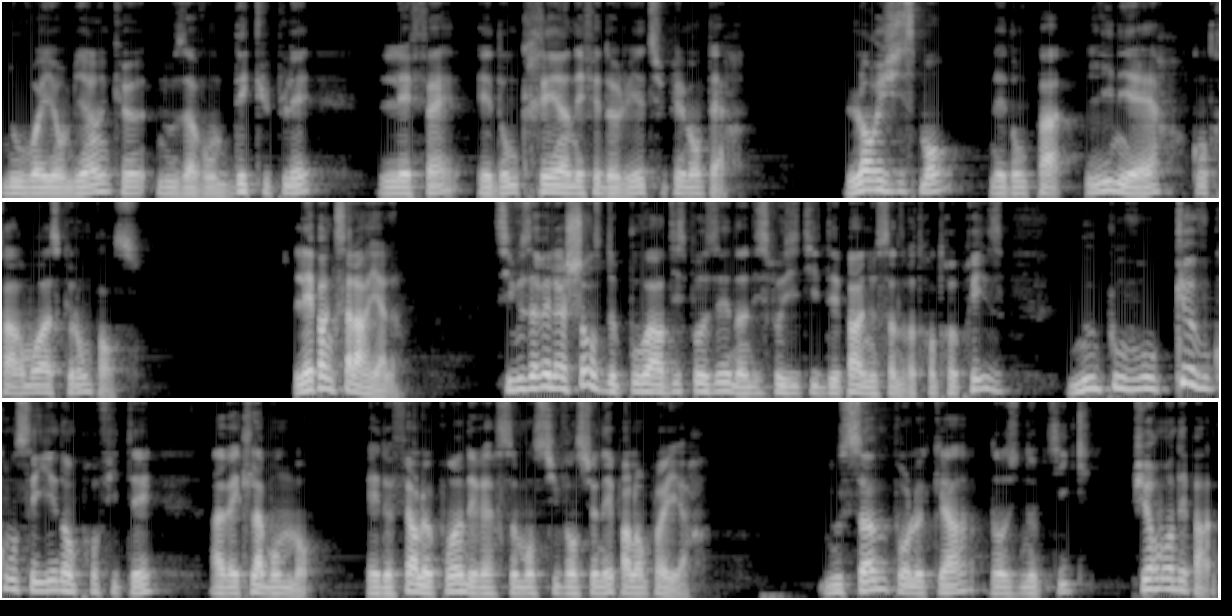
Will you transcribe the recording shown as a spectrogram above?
nous voyons bien que nous avons décuplé l'effet et donc créé un effet de levier supplémentaire. L'enrichissement n'est donc pas linéaire, contrairement à ce que l'on pense. L'épargne salariale. Si vous avez la chance de pouvoir disposer d'un dispositif d'épargne au sein de votre entreprise, nous ne pouvons que vous conseiller d'en profiter avec l'abondement et de faire le point des versements subventionnés par l'employeur. Nous sommes pour le cas dans une optique purement d'épargne.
